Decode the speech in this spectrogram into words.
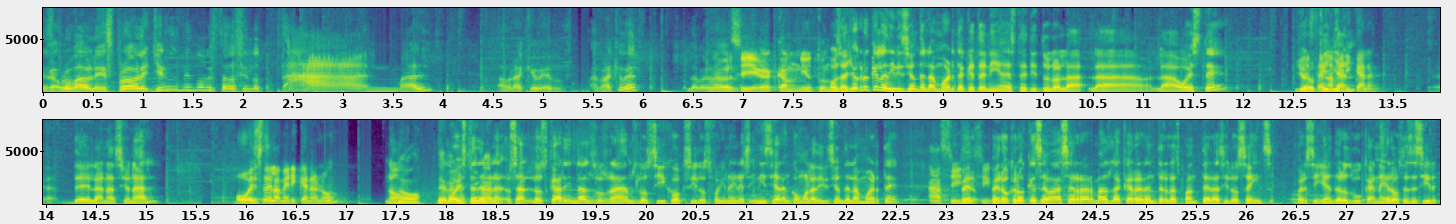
Es probable, es probable. James Smith no lo estaba haciendo tan mal. Habrá que ver, habrá que ver. La A verdad. ver si llega Cam Newton. O sea, yo creo que la división de la muerte que tenía este título, la, la, la oeste, yo Está creo que la ya americana. de la nacional, O este de la americana, ¿no? no, No, de la oeste de la- o sea, los Cardinals, los Rams, los Seahawks y los 49ers iniciaron como la división de la muerte, Ah, sí, pero, sí, sí. pero creo que se va a cerrar más la carrera entre las Panteras y los Saints persiguiendo a los Bucaneros. Es decir,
